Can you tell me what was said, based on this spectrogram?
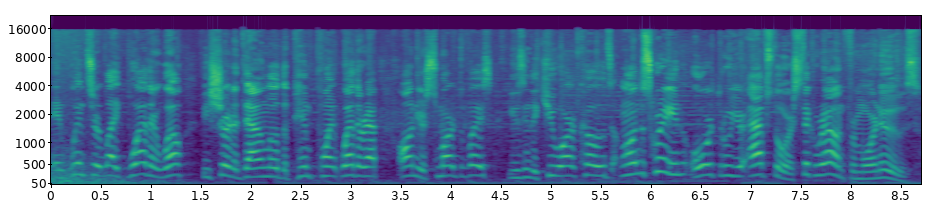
and winter-like weather, well, be sure to download the Pinpoint Weather app on your smart device using the QR codes on the screen or through your app store. Stick around for more news.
